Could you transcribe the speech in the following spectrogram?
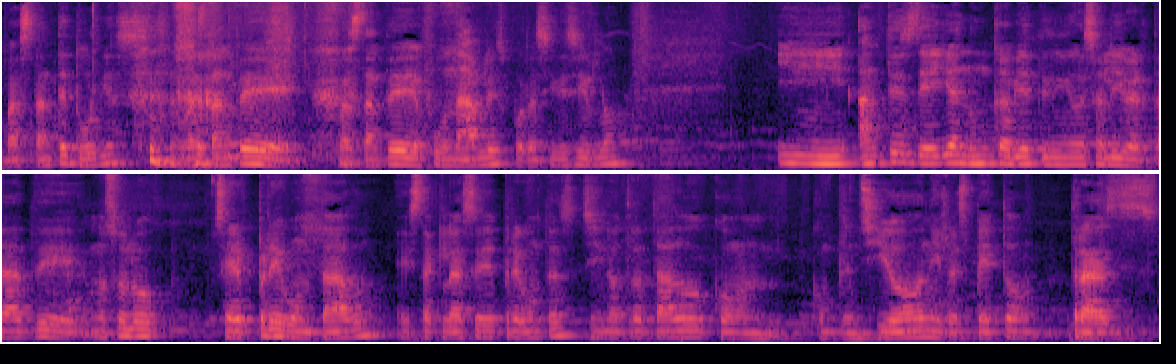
bastante turbias, bastante, bastante funables, por así decirlo. Y antes de ella nunca había tenido esa libertad de no solo ser preguntado esta clase de preguntas, sino tratado con comprensión y respeto tras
